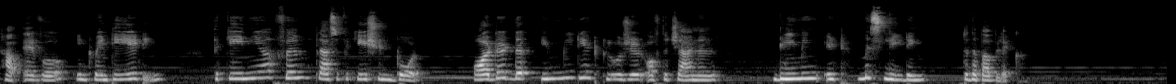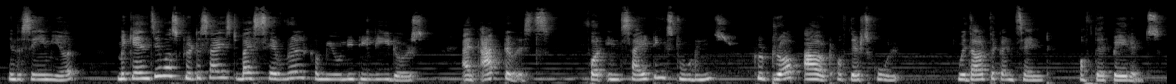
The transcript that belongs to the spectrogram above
However, in 2018, the Kenya Film Classification Board ordered the immediate closure of the channel, deeming it misleading to the public. In the same year, Mackenzie was criticized by several community leaders and activists for inciting students to drop out of their school without the consent of their parents.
